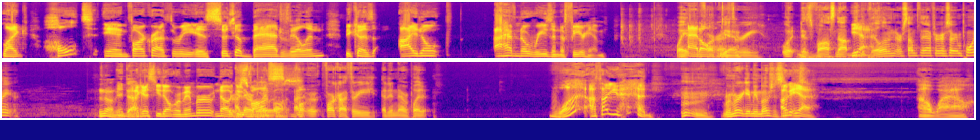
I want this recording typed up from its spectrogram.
Like Holt in Far Cry 3 is such a bad villain because I don't, I have no reason to fear him. Wait, At Far all. Cry Yeah. Three. What does Voss not be Yeah. the villain or something after a certain point? No, And that- I guess you don't remember. No, I dude, Voss. Voss. I- uh, Far Cry Three. I didn't ever played it. what? I thought you had. Mm-mm. Remember, it gave me motion. Okay, yeah. Oh wow.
